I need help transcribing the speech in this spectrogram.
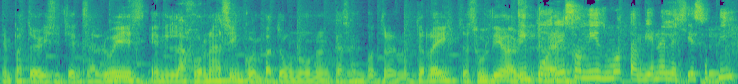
empató de visita en San Luis, en la jornada 5 empató 1-1 en casa en contra de Monterrey. O sea, su última Y por eso mismo también elegí ese Sí. pick,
